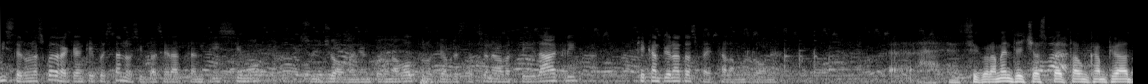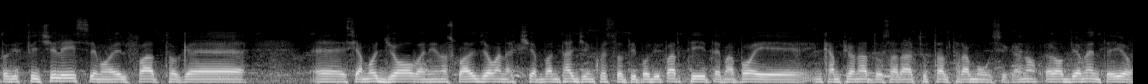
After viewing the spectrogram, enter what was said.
Mister, una squadra che anche quest'anno si baserà tantissimo sui giovani, ancora una volta un'ultima prestazione da parte di Lacri. Che campionato aspetta la Morrone? Eh, sicuramente ci aspetta un campionato difficilissimo e il fatto che eh, siamo giovani, una squadra giovane ci avvantaggia in questo tipo di partite, ma poi in campionato sarà tutt'altra musica, no? però ovviamente io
